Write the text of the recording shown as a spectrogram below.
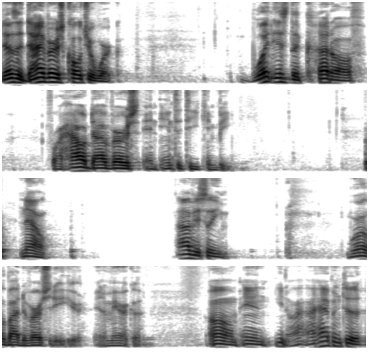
Does a diverse culture work? What is the cutoff for how diverse an entity can be? Now, obviously, we're all about diversity here in America. Um, and you know, I, I happen to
